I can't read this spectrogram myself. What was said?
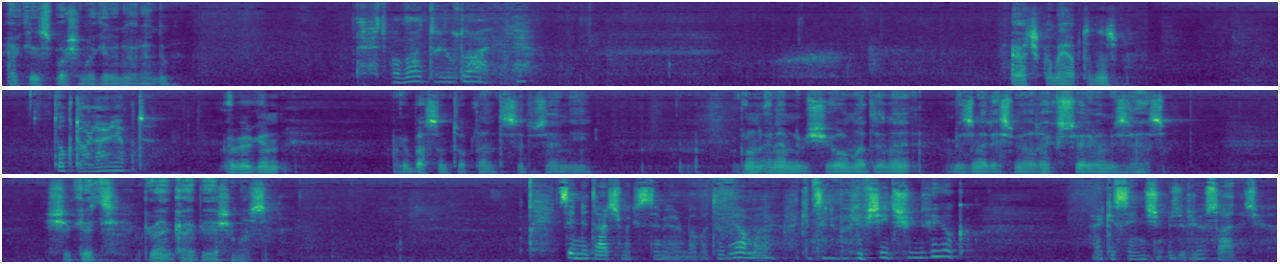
Herkes başıma geleni öğrendi mi? Evet baba duyuldu haliyle. Bir açıklama yaptınız mı? Doktorlar yaptı. Öbür gün bir basın toplantısı düzenleyin. Bunun önemli bir şey olmadığını bizim resmi olarak söylememiz lazım. Şirket güven kaybı yaşamasın. Seninle tartışmak istemiyorum baba tabii ama kimsenin böyle bir şey düşündüğü yok. Herkes senin için üzülüyor sadece.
